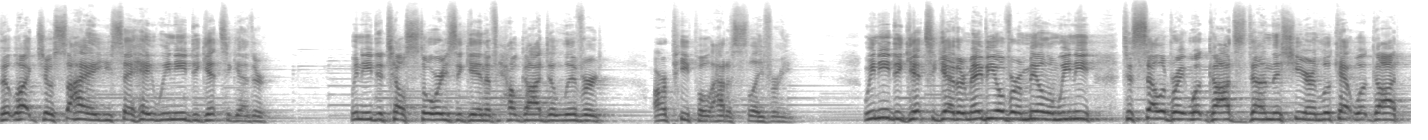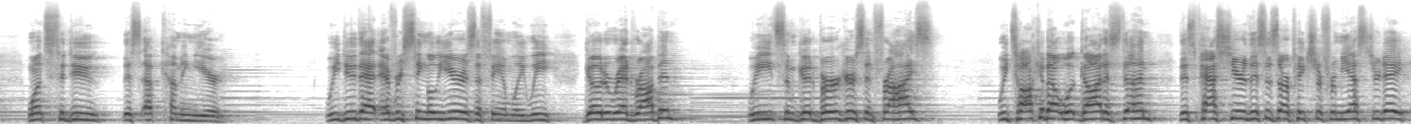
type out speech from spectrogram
That, like Josiah, you say, hey, we need to get together. We need to tell stories again of how God delivered our people out of slavery. We need to get together, maybe over a meal, and we need to celebrate what God's done this year and look at what God wants to do this upcoming year. We do that every single year as a family. We go to Red Robin, we eat some good burgers and fries. We talk about what God has done this past year. This is our picture from yesterday.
